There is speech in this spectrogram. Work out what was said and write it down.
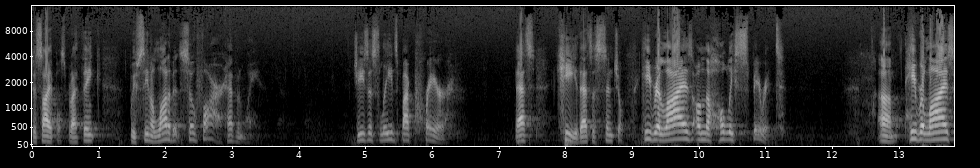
disciples. But I think We've seen a lot of it so far, haven't we? Jesus leads by prayer. That's key, that's essential. He relies on the Holy Spirit. Um, he relies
